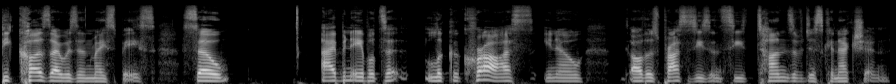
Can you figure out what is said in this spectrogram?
because I was in my space. So I've been able to look across, you know, all those processes and see tons of disconnection.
